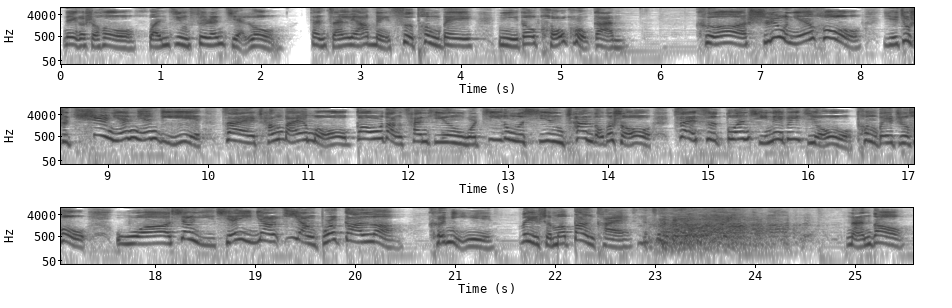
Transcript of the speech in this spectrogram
那个时候环境虽然简陋，但咱俩每次碰杯你都口口干。可十六年后，也就是去年年底，在长白某高档餐厅，我激动的心、颤抖的手再次端起那杯酒，碰杯之后，我像以前一样一仰脖干了。可你。为什么半开？难道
